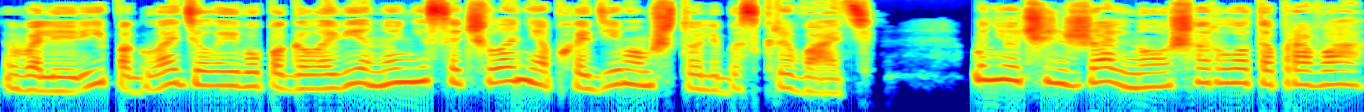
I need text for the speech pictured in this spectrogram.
Валерий погладила его по голове, но не сочла необходимым что-либо скрывать. Мне очень жаль, но Шарлотта права.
